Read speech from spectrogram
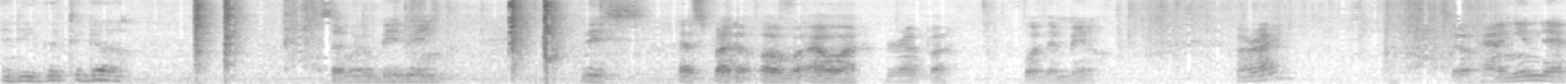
and you're good to go. So we'll be doing this as part of our wrapper for the meal. All right? So hang in there.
